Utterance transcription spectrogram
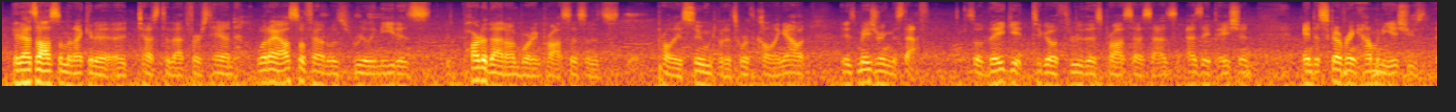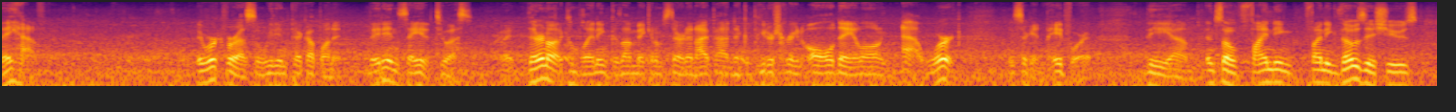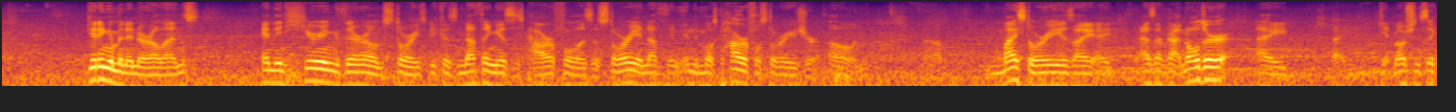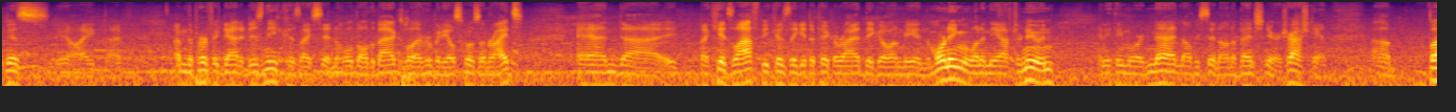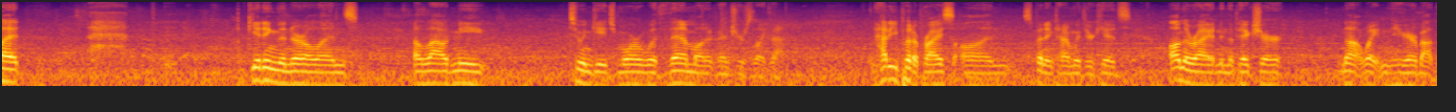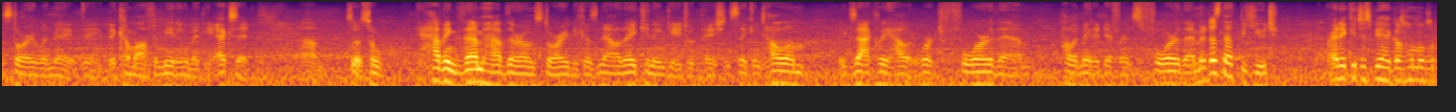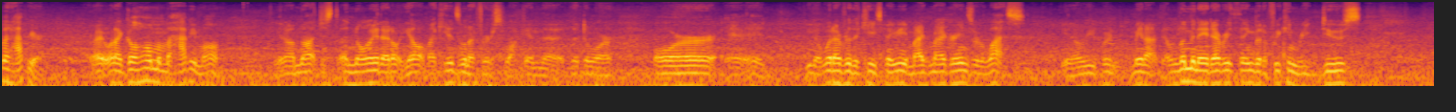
Hey, that's awesome, and I can uh, attest to that firsthand. What I also found was really neat is part of that onboarding process, and it's probably assumed, but it's worth calling out, is measuring the staff. So they get to go through this process as, as a patient and discovering how many issues they have. They work for us, and we didn't pick up on it. They didn't say it to us. Right? They're not complaining because I'm making them stare at an iPad and a computer screen all day long at work. At least they're getting paid for it. The um, and so finding finding those issues getting them in a NeuroLens, and then hearing their own stories because nothing is as powerful as a story, and nothing, and the most powerful story is your own. Um, my story is I, I, as I've gotten older, I, I get motion sickness. You know, I, I am the perfect dad at Disney because I sit and hold all the bags while everybody else goes on rides. And uh, it, my kids laugh because they get to pick a ride. They go on me in the morning, one in the afternoon. Anything more than that, and I'll be sitting on a bench near a trash can. Um, but getting the NeuroLens allowed me to engage more with them on adventures like that. How do you put a price on spending time with your kids on the ride in the picture, not waiting to hear about the story when they, they, they come off and meeting them at the exit? Um, so, so having them have their own story because now they can engage with patients. They can tell them exactly how it worked for them, how it made a difference for them. And it doesn't have to be huge, right? It could just be I go home a little bit happier, right? When I go home, I'm a happy mom. You know, I'm not just annoyed. I don't yell at my kids when I first walk in the, the door, or it, you know, whatever the case may be. My migraines are less. You know, we may not eliminate everything, but if we can reduce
